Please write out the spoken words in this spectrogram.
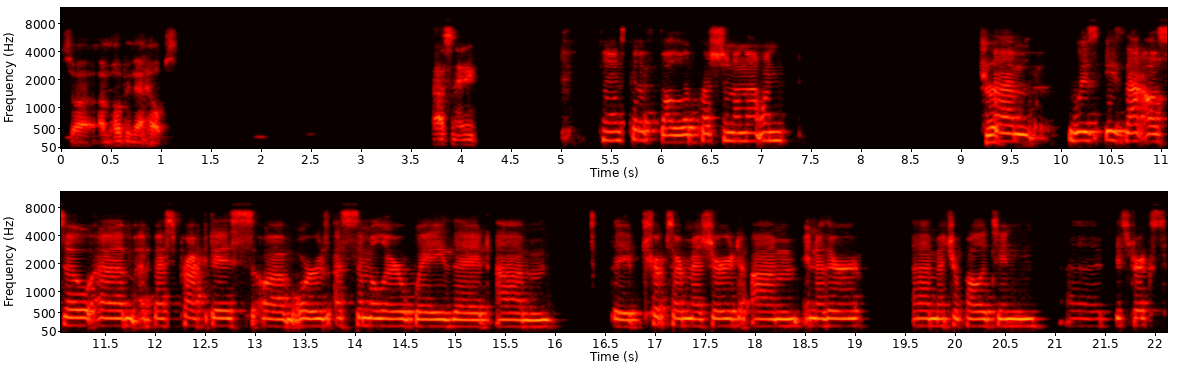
So I- I'm hoping that helps. Fascinating. Can I ask a follow-up question on that one? Sure. Um, was, is that also, um, a best practice, um, or a similar way that, um, the trips are measured, um, in other, uh, metropolitan, uh, districts?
